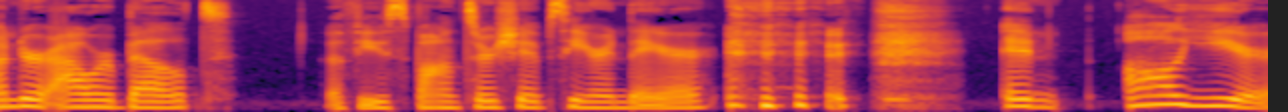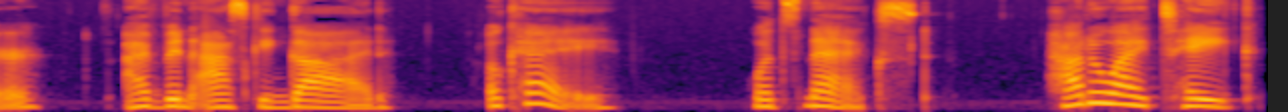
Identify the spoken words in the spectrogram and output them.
under our belt, a few sponsorships here and there. and all year, I've been asking God, okay, what's next? How do I take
